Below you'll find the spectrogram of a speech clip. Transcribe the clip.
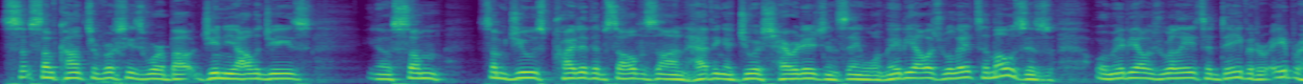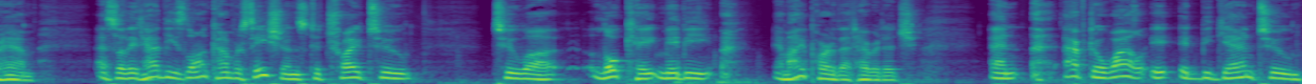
so, some controversies were about genealogies. You know, some some Jews prided themselves on having a Jewish heritage and saying, "Well, maybe I was related to Moses, or maybe I was related to David or Abraham," and so they'd have these long conversations to try to to uh, locate maybe am I part of that heritage? And after a while, it, it began to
